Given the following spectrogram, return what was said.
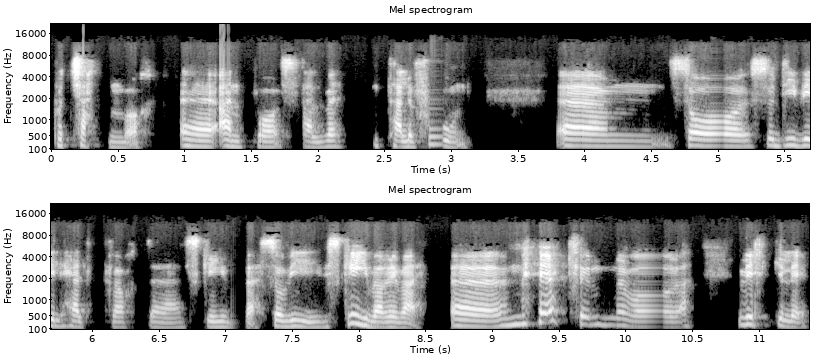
på chatten vår eh, enn på selve telefonen. Um, så, så, de vil helt klart uh, skrive. Så vi skriver i vei uh, med kundene våre. Virkelig.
